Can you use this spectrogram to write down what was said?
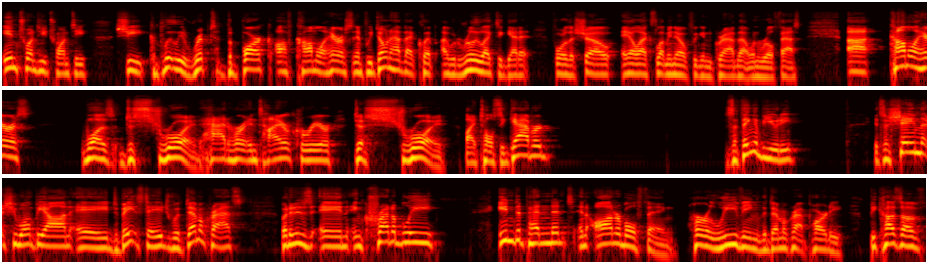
in 2020. She completely ripped the bark off Kamala Harris. And if we don't have that clip, I would really like to get it for the show. ALX, let me know if we can grab that one real fast. Uh, Kamala Harris was destroyed, had her entire career destroyed by Tulsi Gabbard. It's a thing of beauty. It's a shame that she won't be on a debate stage with Democrats, but it is an incredibly independent and honorable thing, her leaving the Democrat Party because of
